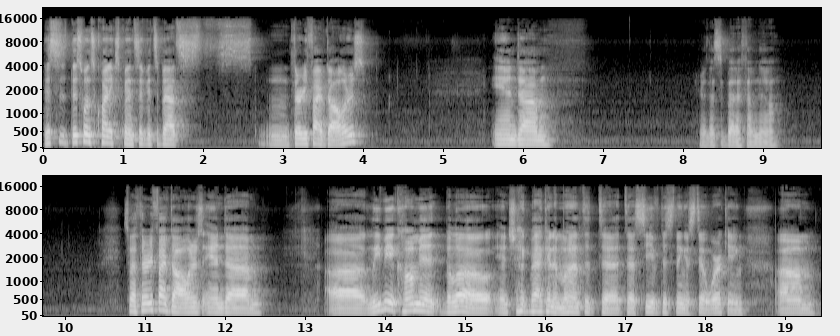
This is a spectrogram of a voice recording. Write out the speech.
this is this one's quite expensive. It's about mm, thirty-five dollars. And um, here, that's a better thumbnail. About thirty-five dollars, and um, uh, leave me a comment below and check back in a month to to see if this thing is still working. Um,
